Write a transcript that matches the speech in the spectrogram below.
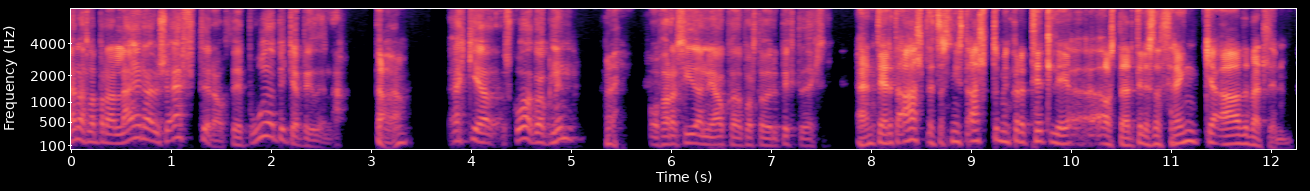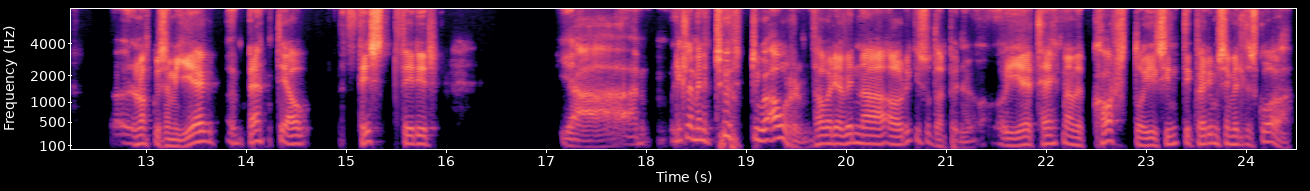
Menn ætla bara að læra þessu eftir á þegar búið að byggja byggðina. Já, já. Ekki að skoða gögnin og fara síðan í ákvaða hvort það verið byggt eða ekki. En þetta, allt, þetta snýst allt um einhverja tilli ástæðar til þess að þrengja að vellinum. Nokkuð sem ég benti á fyrst fyrir, já, líklega minni 20 árum. Þá var ég að vinna á Ríkisútarpinu og ég teknaði kort og ég síndi hverjum sem vildi skoða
